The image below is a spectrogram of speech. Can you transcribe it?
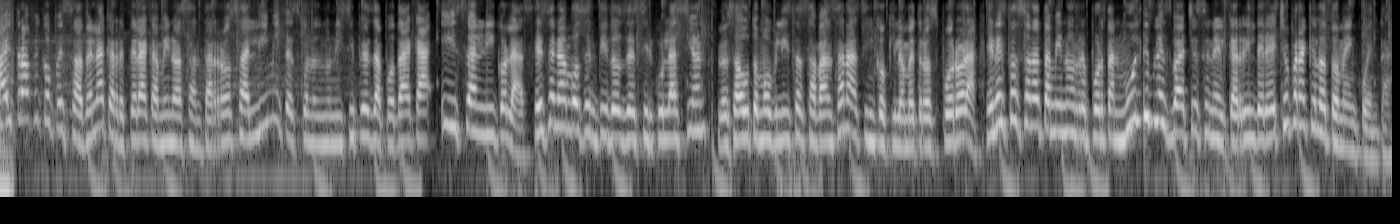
Hay tráfico pesado en la carretera camino a Santa Rosa, límites con los municipios de Apodaca y San Nicolás. Es en ambos sentidos de circulación. Los automovilistas avanzan a 5 kilómetros por hora. En esta zona también nos reportan múltiples baches en el carril derecho para que lo tome en cuenta.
